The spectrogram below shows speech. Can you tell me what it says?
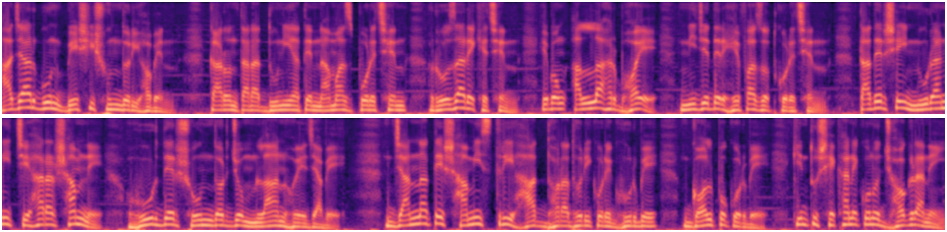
হাজার গুণ বেশি সুন্দরী হবেন, কারণ তারা দুনিয়াতে নামাজ পড়েছেন, রোজা রেখেছেন এবং আল্লাহর ভয়ে নিজেদের হেফাজত করেছেন। তাদের সেই নুরানি চেহারার সামনে হুরদের সৌন্দর্য ম্লান হয়ে যাবে। জান্নাতে স্বামী স্ত্রী হাত ধরাধরি করে ঘুরবে, গল্প করবে, কিন্তু সেখানে কোনো ঝগড়া নেই,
